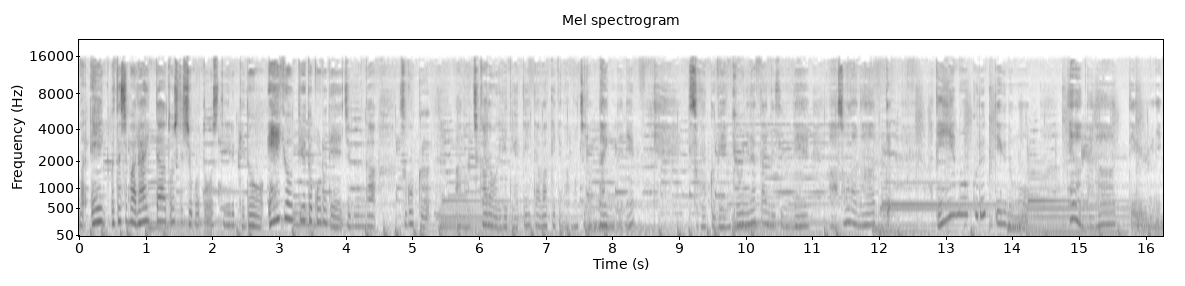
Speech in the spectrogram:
まあ、え私はライターとして仕事をしているけど営業っていうところで自分がすごくあの力を入れてやっていたわけではもちろんないのでねすごく勉強になったんですよねああそうだなって DM を送るっていうのも手なんだなっていうふうに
